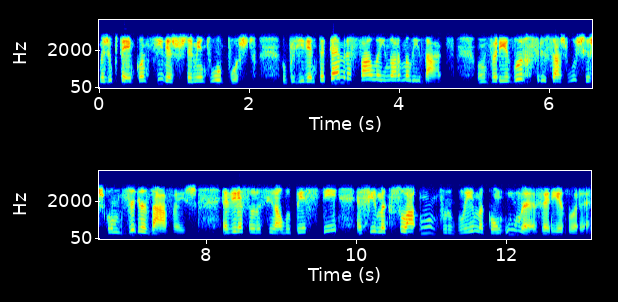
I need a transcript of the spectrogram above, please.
Mas o que tem acontecido é justamente o oposto. O Presidente da Câmara fala em normalidade. Um vereador referiu-se às buscas como desagradáveis. A Direção Nacional do PSD afirma que só há um problema com uma vereadora.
